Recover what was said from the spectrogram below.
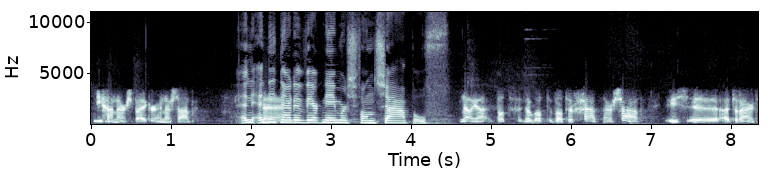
Die gaan naar Spijker en naar Saab. En, en niet uh, naar de werknemers van Saab? Of... Nou ja, wat, wat, wat er gaat naar Saab is uh, uiteraard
